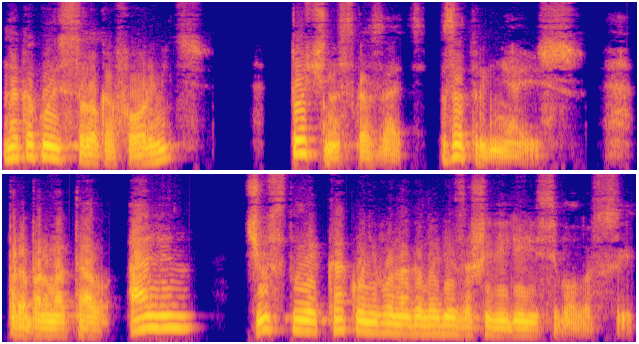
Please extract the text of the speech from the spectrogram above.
На какой срок оформить?» Точно сказать, затрудняюсь, пробормотал Аллен, чувствуя, как у него на голове зашевелились волосы.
